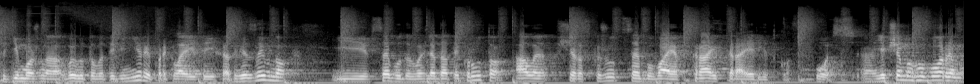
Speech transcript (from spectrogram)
Тоді можна виготовити вініри, приклеїти їх адгезивно, і все буде виглядати круто. Але ще раз кажу, це буває вкрай вкрай рідко. Ось, е, якщо ми говоримо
